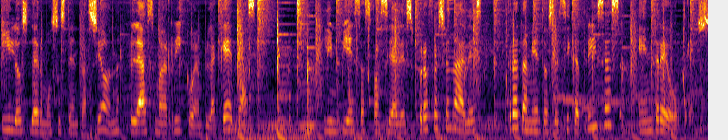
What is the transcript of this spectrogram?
hilos dermosustentación, plasma rico en plaquetas, limpiezas faciales profesionales, tratamientos de cicatrices, entre otros.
